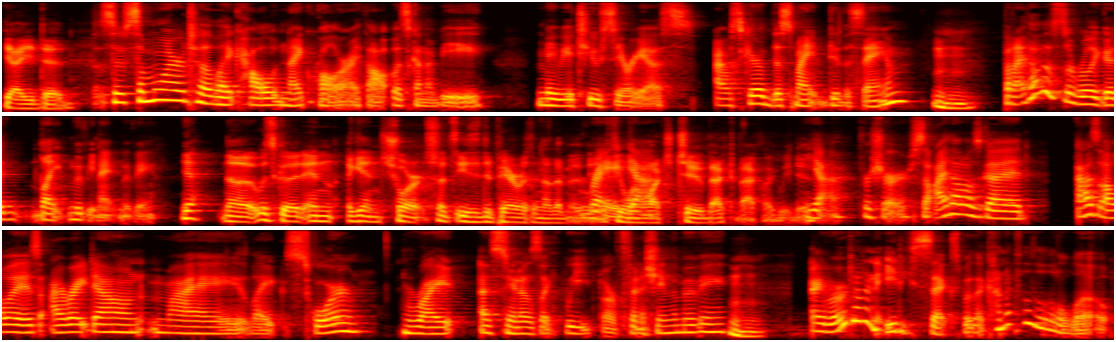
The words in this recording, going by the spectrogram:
yeah, you did. So similar to like how Nightcrawler I thought was going to be maybe too serious. I was scared this might do the same, hmm but I thought this was a really good like movie night movie. Yeah, no, it was good, and again, short, so it's easy to pair with another movie Right, if you want to yeah. watch two back to back like we do. Yeah, for sure. So I thought it was good. As always, I write down my like score right as soon as like we are finishing the movie. Mhm. I wrote down an 86, but that kind of feels a little low.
